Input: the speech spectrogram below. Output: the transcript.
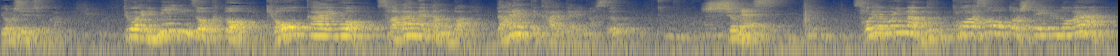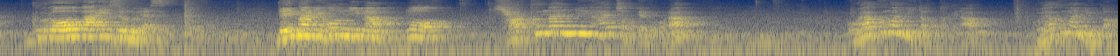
よろしいでしょうか？というわけで民族と教会を定めたのは誰って書いてあります？主です。それを今ぶっ壊そうとしているのがグローバリズムです。で今日本に今もう100万人入っちゃってるのかな？500万人だったっけな？500万人か。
